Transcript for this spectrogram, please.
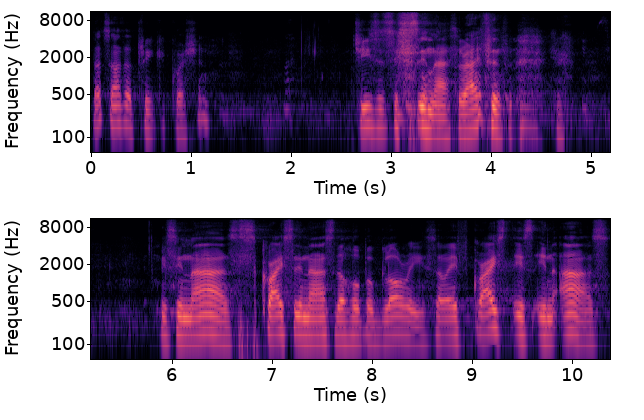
That's not a tricky question. Jesus is in us, right? He's in us. Christ in us, the hope of glory. So if Christ is in us,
